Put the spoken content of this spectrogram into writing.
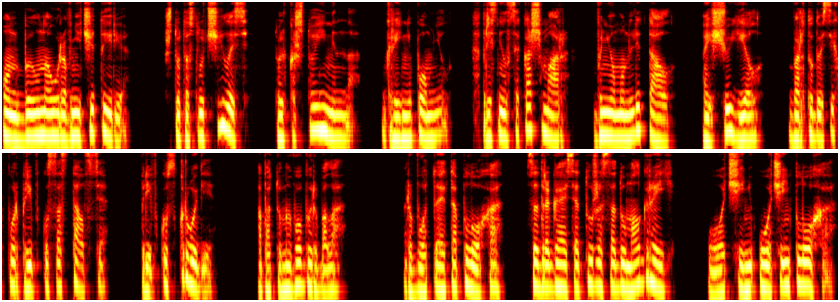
Он был на уровне четыре. Что-то случилось, только что именно? Грей не помнил. Приснился кошмар. В нем он летал. А еще ел. Во рту до сих пор привкус остался. Привкус крови. А потом его вырвало. Рвота – это плохо. Содрогаясь от ужаса, думал Грей. Очень-очень плохо.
